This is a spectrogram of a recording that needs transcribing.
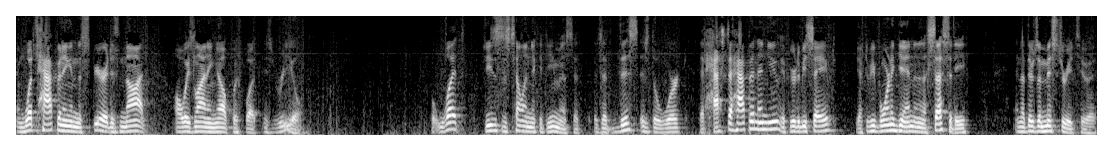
and what's happening in the Spirit is not always lining up with what is real. But what Jesus is telling Nicodemus is that this is the work that has to happen in you if you're to be saved. You have to be born again, a necessity, and that there's a mystery to it.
